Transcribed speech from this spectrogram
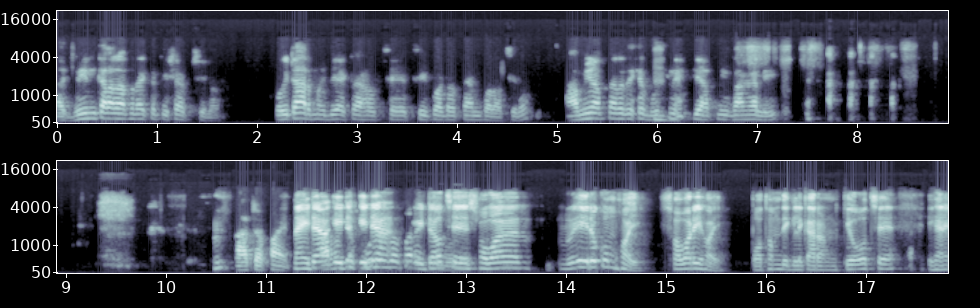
গ্রিন কালার আপনার একটা টি শার্ট ছিল। ওইটা আর মেবি একটা হচ্ছে থ্রি কোয়ার্টার প্যান্ট পরা ছিল। আমিও আপনারা দেখে বুঝলেন যে আপনি বাঙালি। আচ্ছা ফাইন না এটা এটা এটা এটা হচ্ছে সবার এরকম হয় সবারই হয়। প্রথম দেখলে কারণ কেউ হচ্ছে এখানে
